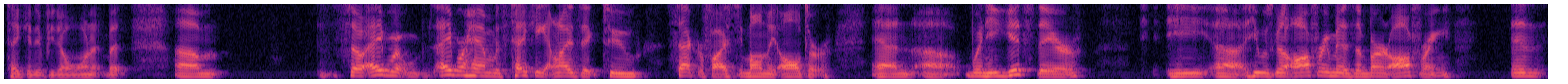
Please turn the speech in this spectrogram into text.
take it if you don't want it, but. Um, so Abraham, Abraham was taking Isaac to sacrifice him on the altar. And uh, when he gets there, he uh, he was going to offer him as a burnt offering, and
